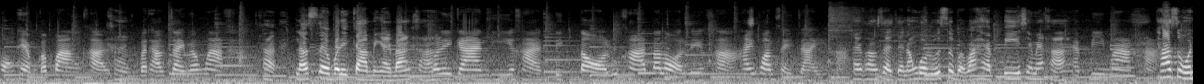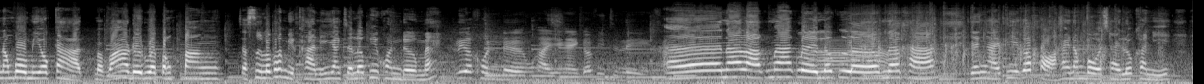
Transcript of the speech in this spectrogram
ของแถมก็ปังค่ะ ค่ะ ประทับใจมากๆค่ะ ค่ะ แล้วเซลล์บริการเป็นไงบ้างคะบริการดีค่ะ ติดต่อลูกค้าตลอดเลยค่ะ ให้ความใส่ใจค่ะให้ความใส่ใจน้องโบรู้สึกแบบว่าแฮปปี้ใช่ไหมคะ แฮปปี้มากค่ะ ถ้าสมมติน้องโบมีโอกาสแบบว่ารวยๆปังๆ จะซื้อรถเพิ่มอีกคันนี้ยังจะเลือกพี่คนเดิมไหมเลือกคนเดิมค่ะยังไงก็พี่จุเลค่ะ เออน่ารักมากเลยเลิฟเลิฟๆนะคะ ยังไงพี่ก็ขอให้น้องโบใช้รถคันนี้เ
